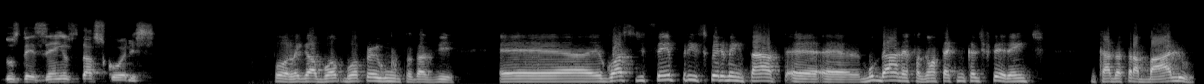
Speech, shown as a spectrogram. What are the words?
dos desenhos e das cores. Pô, legal, boa, boa pergunta, Davi. É, eu gosto de sempre experimentar, é, é, mudar, né? Fazer uma técnica diferente em cada trabalho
